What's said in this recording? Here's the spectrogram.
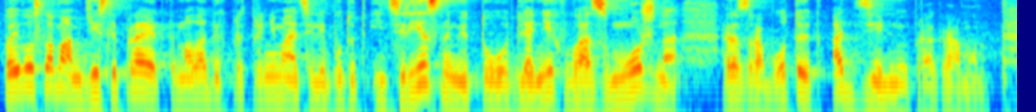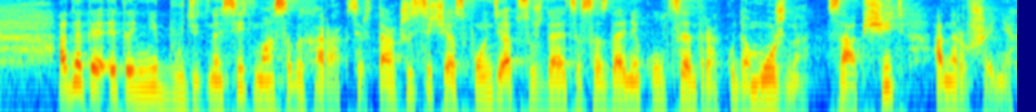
По его словам, если проекты молодых предпринимателей будут интересными, то для них, возможно, разработают отдельную программу. Однако это не будет носить массовый характер. Также сейчас в фонде обсуждается создание колл-центра, куда можно сообщить о нарушениях.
